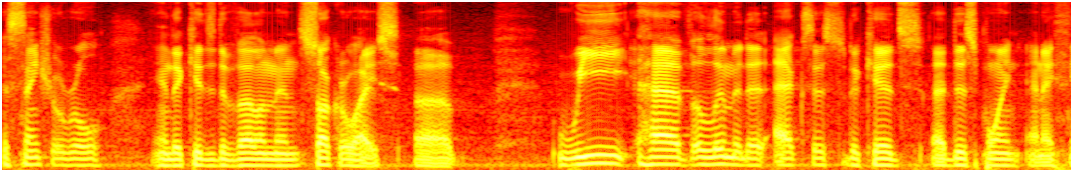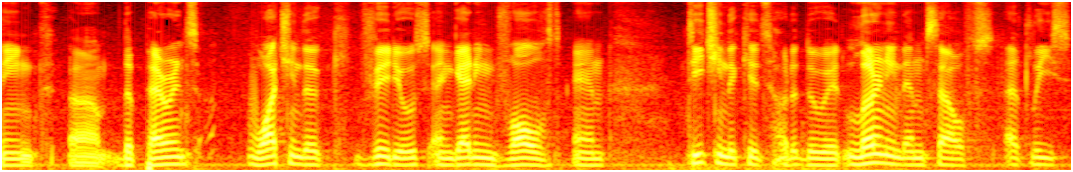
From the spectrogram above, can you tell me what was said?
essential role in the kids' development soccer-wise. Uh, we have a limited access to the kids at this point, and I think um, the parents watching the videos and getting involved and teaching the kids how to do it, learning themselves at least,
